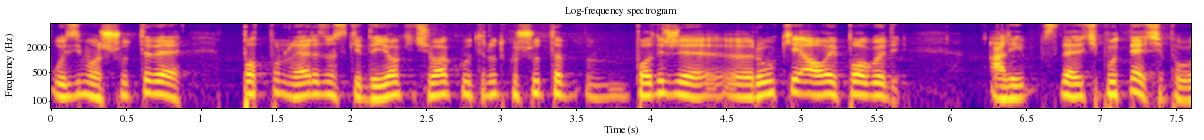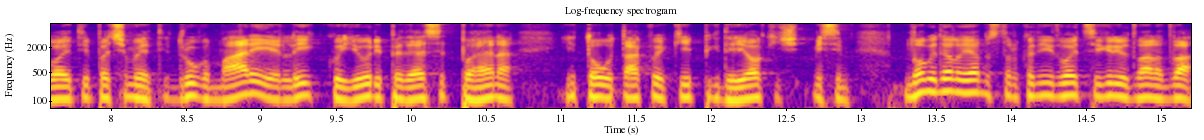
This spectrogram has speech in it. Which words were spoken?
uzimao šuteve potpuno nerezonski, da Jokić ovako u trenutku šuta podiže e, ruke, a ovaj pogodi. Ali sledeći put neće pogoditi, pa ćemo vidjeti. Drugo, Mare je lik koji juri 50 poena i to u takvoj ekipi gde Jokić, mislim, mnogo delo jednostavno kad njih dvojica igraju 2 na 2,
